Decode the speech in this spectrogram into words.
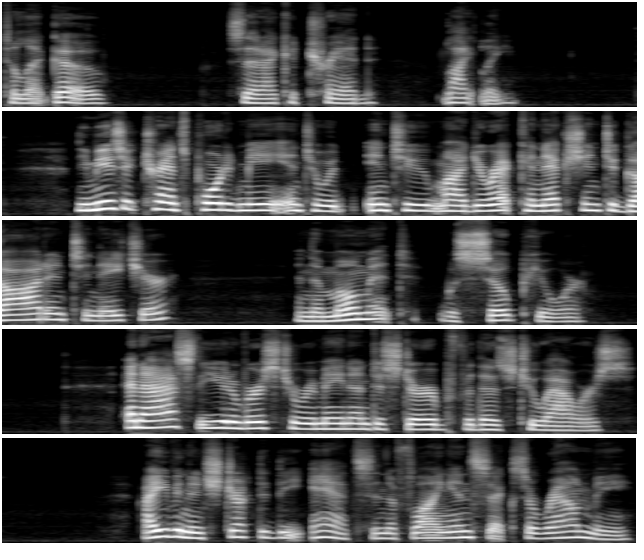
to let go so that I could tread lightly. The music transported me into, a, into my direct connection to God and to nature, and the moment was so pure and I asked the universe to remain undisturbed for those two hours. I even instructed the ants and the flying insects around me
